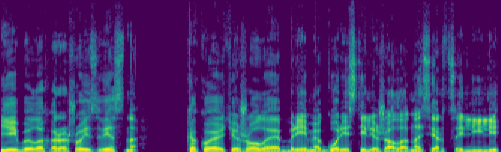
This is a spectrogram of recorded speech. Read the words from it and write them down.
Ей было хорошо известно, какое тяжелое бремя горести лежало на сердце Лили,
